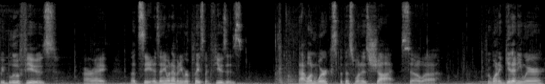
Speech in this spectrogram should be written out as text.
We blew a fuse. Alright. Let's see. Does anyone have any replacement fuses? That one works, but this one is shot. So, uh, if we want to get anywhere,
